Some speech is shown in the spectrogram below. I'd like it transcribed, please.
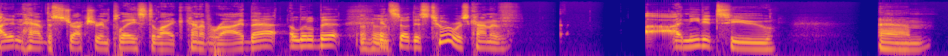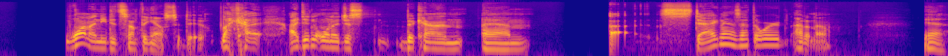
I didn't have the structure in place to like kind of ride that a little bit. Mm-hmm. And so this tour was kind of I needed to um one I needed something else to do. Like I I didn't want to just become um uh, stagnant is that the word? I don't know. yeah,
